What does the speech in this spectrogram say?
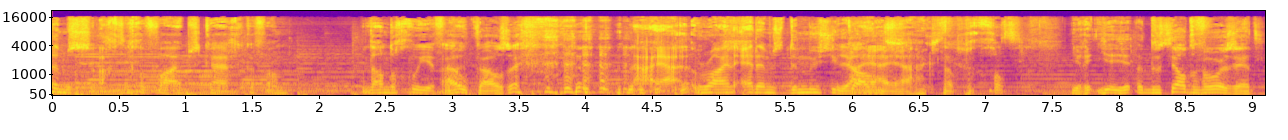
Adams-achtige vibes krijg ik ervan. Dan de goede vibe. Ook wel zeg. nou ja, Ryan Adams, de muzikant. Ja, ja, ja, ik snap het. God. Je, je, je doet hetzelfde voorzet.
